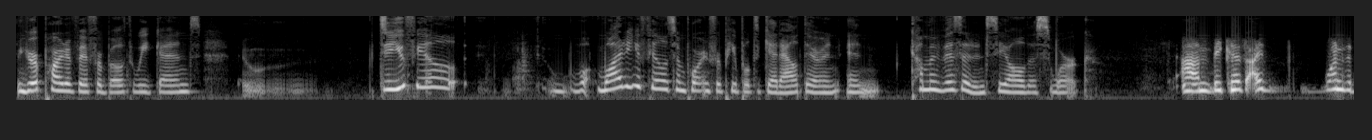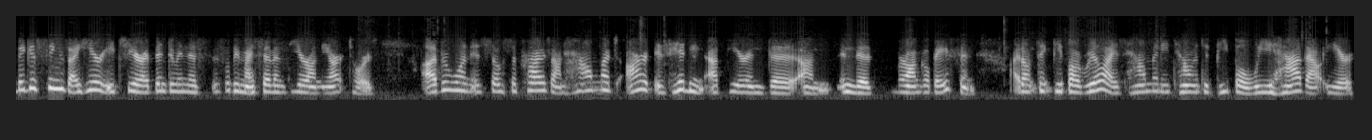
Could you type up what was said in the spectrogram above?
you're part of it for both weekends. Do you feel why do you feel it's important for people to get out there and, and come and visit and see all this work? Um, because I, one of the biggest things I hear each year, I've been doing this, this will be my seventh year on the art tours. Everyone is so surprised on how much art is hidden up here in the um, in the Morongo Basin. I don't think people realize how many talented people we have out here.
